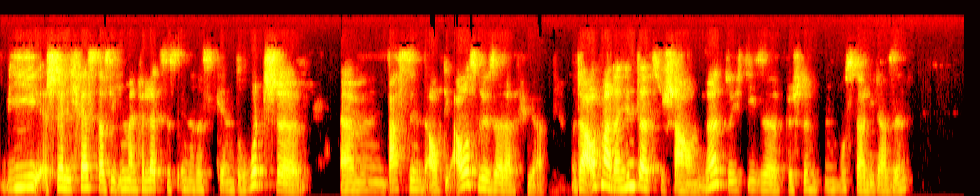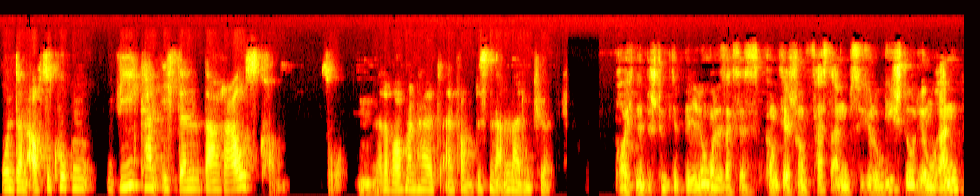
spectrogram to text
Wie stelle ich fest, dass ich in mein verletztes inneres Kind rutsche? Ähm, was sind auch die Auslöser dafür? Und da auch mal dahinter zu schauen, ne, durch diese bestimmten Muster, die da sind. Und dann auch zu gucken, wie kann ich denn da rauskommen? So, mhm. da braucht man halt einfach ein bisschen eine Anleitung für. Brauche ich eine bestimmte Bildung? Weil du sagst, es kommt ja schon fast an ein Psychologiestudium ran.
